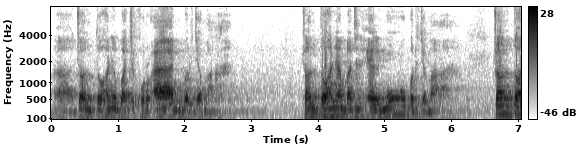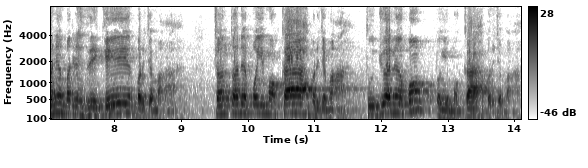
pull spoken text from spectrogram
Ha, contohnya baca Quran berjamaah. Contohnya baca ilmu berjamaah. Contohnya baca zikir berjamaah. Contohnya pergi Mekah berjamaah. Tujuannya apa? Pergi Mekah berjamaah.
